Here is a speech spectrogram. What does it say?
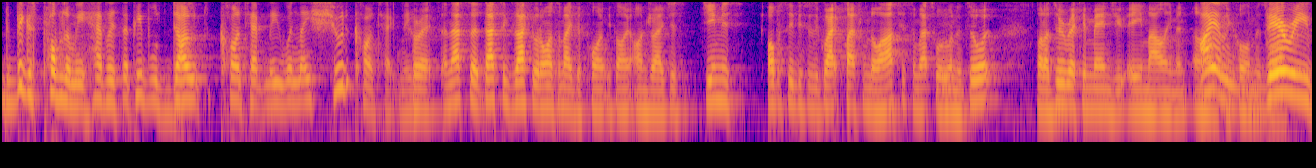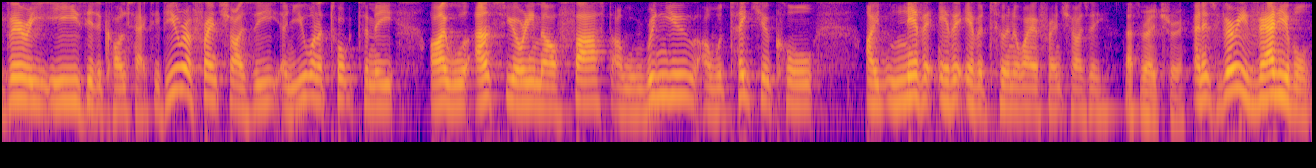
The biggest problem we have is that people don't contact me when they should contact me. Correct. And that's a, that's exactly what I want to make the point with Andre. Just Jim is obviously this is a great platform to ask this, and that's why we want to do it. But I do recommend you email him and I am call him as well. very, very easy to contact. If you're a franchisee and you want to talk to me, I will answer your email fast. I will ring you. I will take your call. I never, ever, ever turn away a franchisee. That's very true. And it's very valuable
